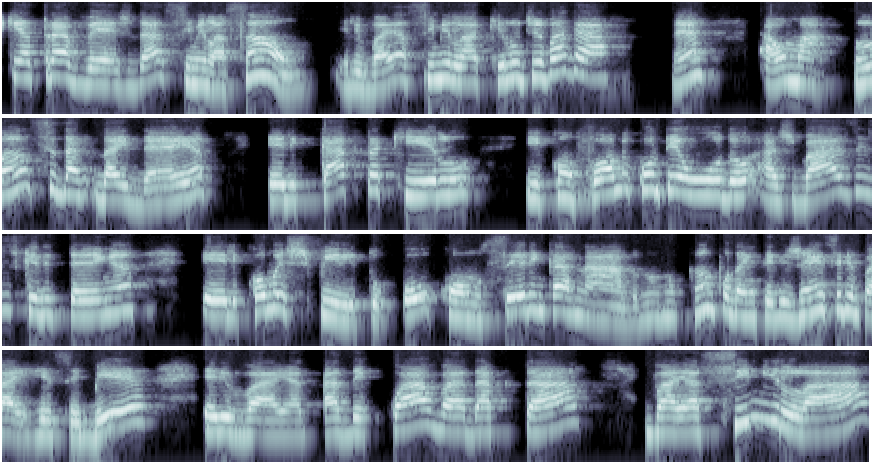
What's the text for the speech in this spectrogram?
que através da assimilação ele vai assimilar aquilo devagar, né? Há uma lance da, da ideia, ele capta aquilo e conforme o conteúdo, as bases que ele tenha, ele como espírito ou como ser encarnado no campo da inteligência, ele vai receber, ele vai adequar, vai adaptar, vai assimilar,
